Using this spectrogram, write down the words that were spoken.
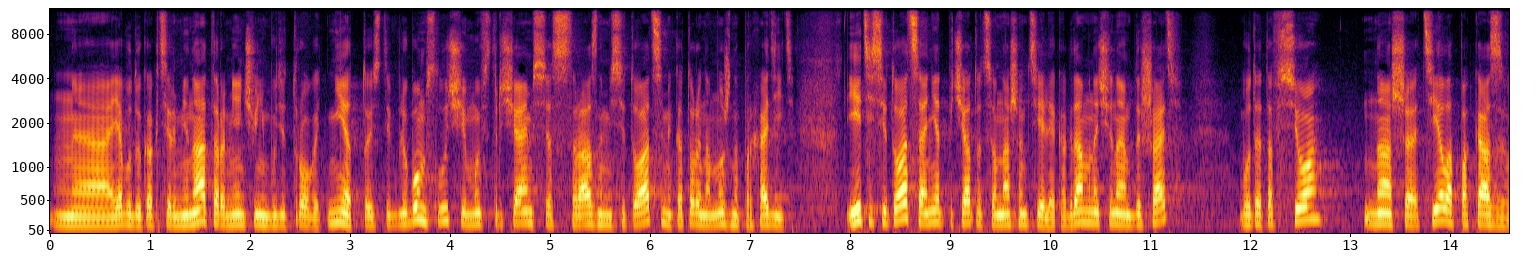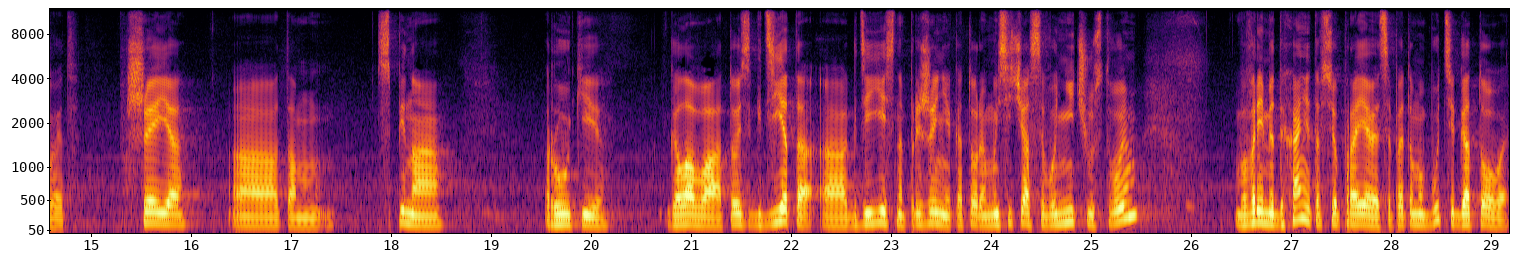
я буду как терминатор, меня ничего не будет трогать. Нет, то есть в любом случае мы встречаемся с разными ситуациями, которые нам нужно проходить. И эти ситуации, они отпечатываются в нашем теле. Когда мы начинаем дышать, вот это все наше тело показывает. Шея, э, там, спина, руки, голова. То есть где-то, э, где есть напряжение, которое мы сейчас его не чувствуем, во время дыхания это все проявится, поэтому будьте готовы.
